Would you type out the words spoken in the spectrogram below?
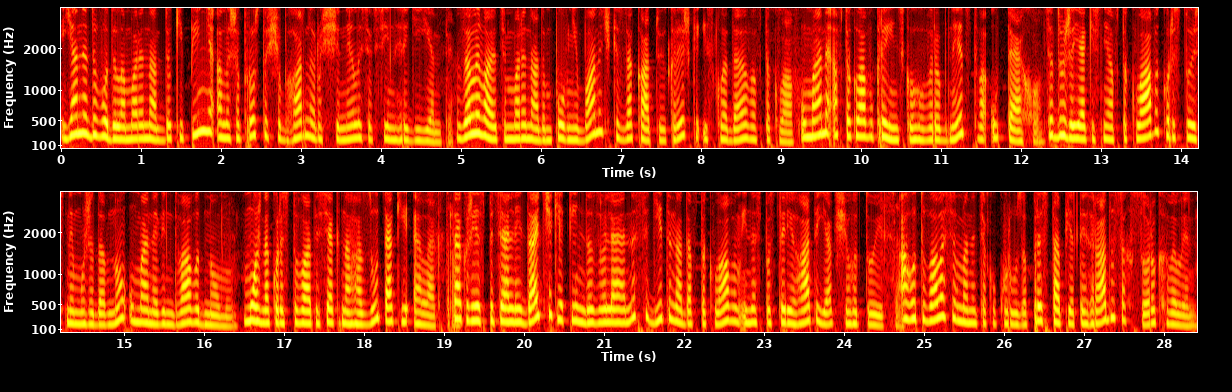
Я не доводила маринад до кипіння, а лише просто щоб гарно розчинилися всі інгредієнти. Заливаю цим маринадом повні баночки, закатую кришки і складаю в автоклав. У мене автоклав українського виробництва Утехо. Це дуже якісні автоклави. Користуюсь ним уже давно. У мене він два в одному. Можна користуватися як на газу, так і електро. Також є спеціальний датчик, який дозволяє не сидіти над автоклавом і не спостерігати, як що готується. А готувалася в мене ця кукуруза при 105 градусах 40 хвилин.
